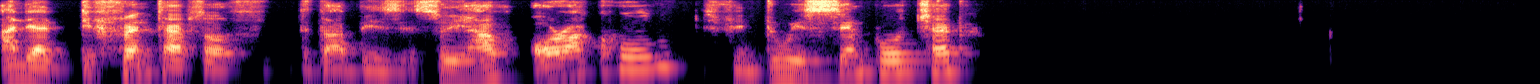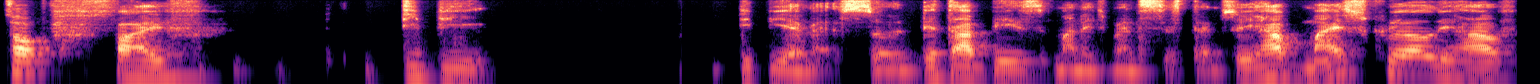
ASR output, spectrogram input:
and there are different types of databases. So you have Oracle. If you do a simple check, top five DB, DBMS, so database management system. So you have MySQL, you have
